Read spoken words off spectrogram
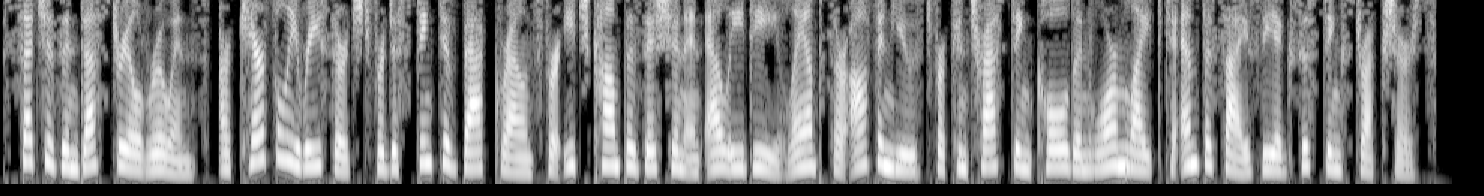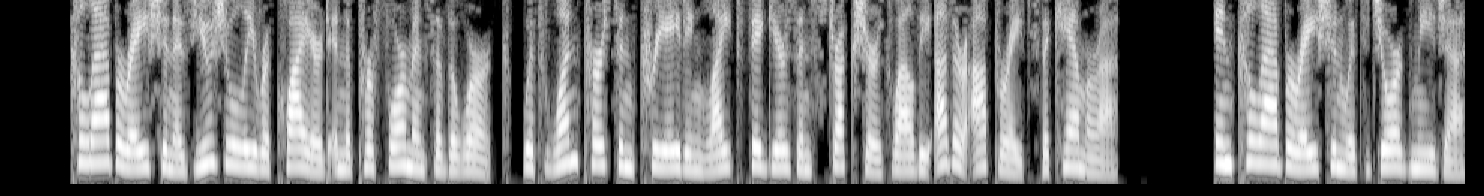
such as industrial ruins, are carefully researched for distinctive backgrounds for each composition and LED lamps are often used for contrasting cold and warm light to emphasize the existing structures. Collaboration is usually required in the performance of the work, with one person creating light figures and structures while the other operates the camera. In collaboration with Georg Mija,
